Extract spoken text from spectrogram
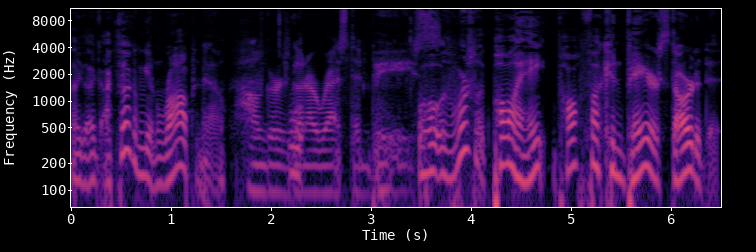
Like, like I feel like I'm getting robbed now. Hunger's Well- gonna rest in peace. Well, it was worse. Like Paul hate Paul fucking Bear started it.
